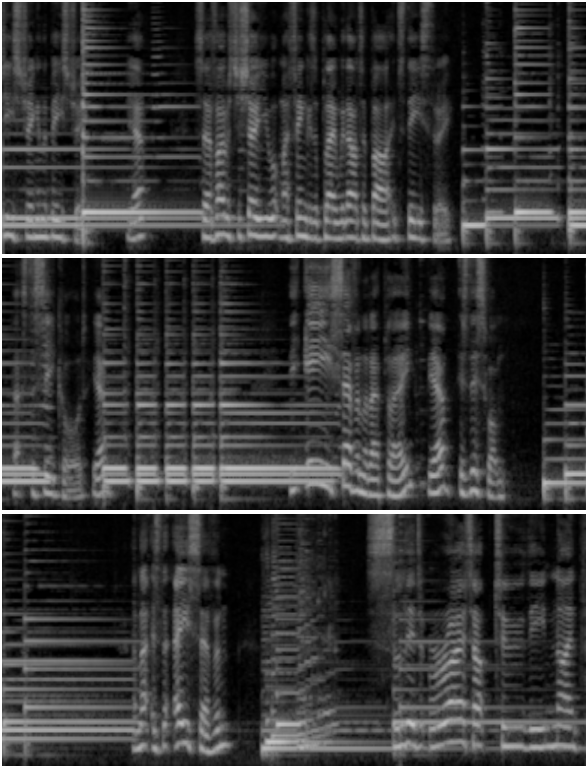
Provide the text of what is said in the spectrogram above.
G string and the B string yeah? So if I was to show you what my fingers are playing without a bar, it's these three. That's the C chord, yeah? The E7 that I play, yeah, is this one. And that is the A7 slid right up to the ninth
